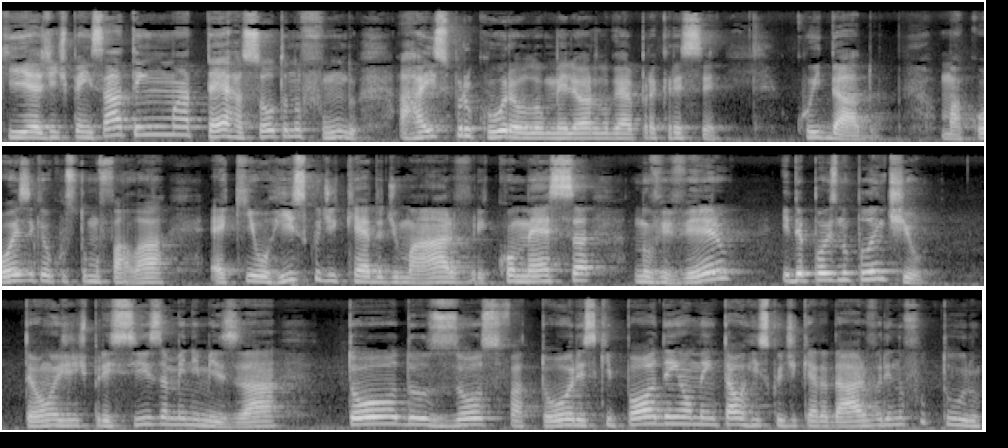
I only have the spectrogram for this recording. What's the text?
que a gente pensa, ah, tem uma terra solta no fundo, a raiz procura o melhor lugar para crescer. Cuidado. Uma coisa que eu costumo falar é que o risco de queda de uma árvore começa no viveiro e depois no plantio. Então a gente precisa minimizar todos os fatores que podem aumentar o risco de queda da árvore no futuro.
